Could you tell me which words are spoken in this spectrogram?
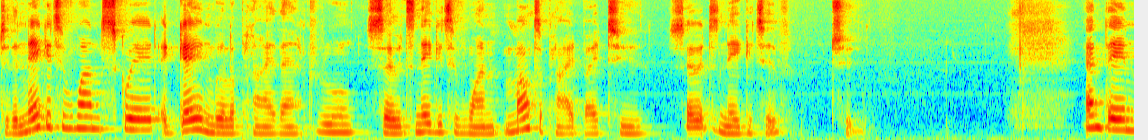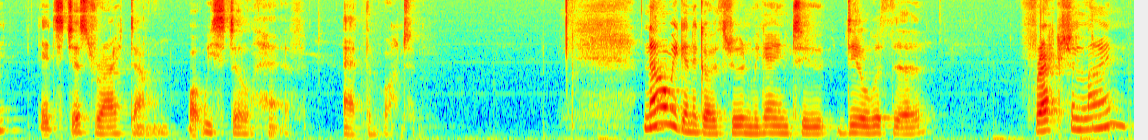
to the negative 1 squared, again we'll apply that rule, so it's negative 1 multiplied by 2, so it's negative 2. And then let's just write down what we still have at the bottom. Now we're going to go through and we're going to deal with the fraction line.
